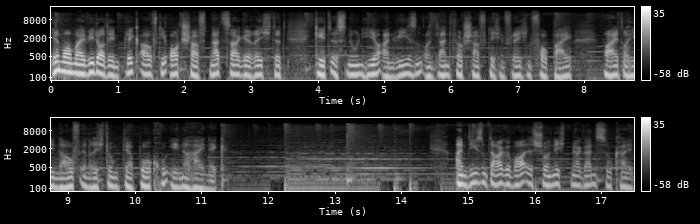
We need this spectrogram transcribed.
Immer mal wieder den Blick auf die Ortschaft Nazza gerichtet, geht es nun hier an Wiesen und landwirtschaftlichen Flächen vorbei, weiter hinauf in Richtung der Burgruine Heineck. An diesem Tage war es schon nicht mehr ganz so kalt,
